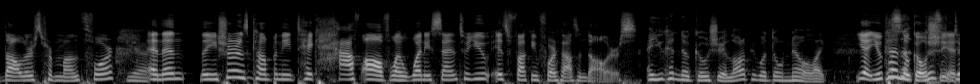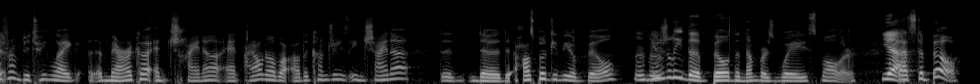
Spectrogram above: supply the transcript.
dollars per month for, Yeah. and then the insurance company take half off when when it sent to you, it's fucking four thousand dollars. and you can negotiate. A lot of people don't know. Like Yeah, you can is- This negotiate is it. different between like America and China, and I don't know about other countries. In China, the the, the hospital give you a bill. Mhm. Usually, the bill the number is way smaller. Yeah, That's the bill.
